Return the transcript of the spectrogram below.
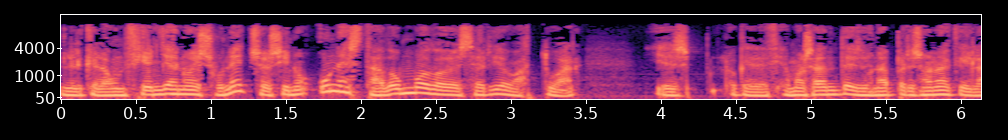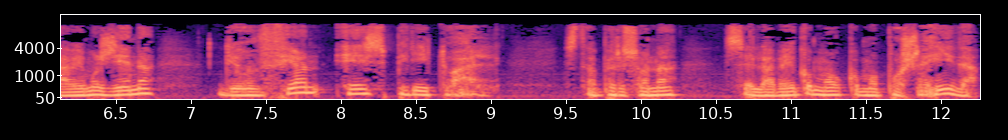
en el que la unción ya no es un hecho, sino un estado, un modo de ser y de actuar y es lo que decíamos antes de una persona que la vemos llena de unción espiritual. Esta persona se la ve como, como poseída,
